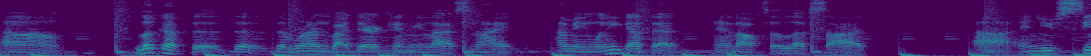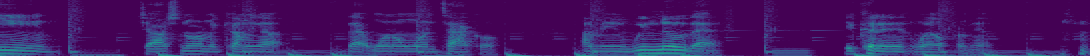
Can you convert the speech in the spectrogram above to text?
Um, look up the, the the run by Derrick Henry last night. I mean, when he got that hand off to the left side, uh, and you seen Josh Norman coming up that one-on-one tackle. I mean, we knew that it couldn't end well from him.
